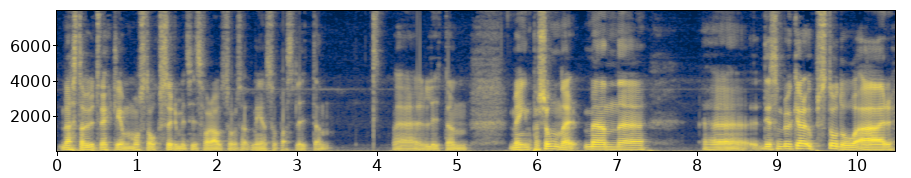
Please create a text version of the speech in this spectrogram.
Mest av utvecklingen måste också rimligtvis vara outsourcad med en så pass liten, eh, liten mängd personer. Men Eh, Eh, det som brukar uppstå då är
